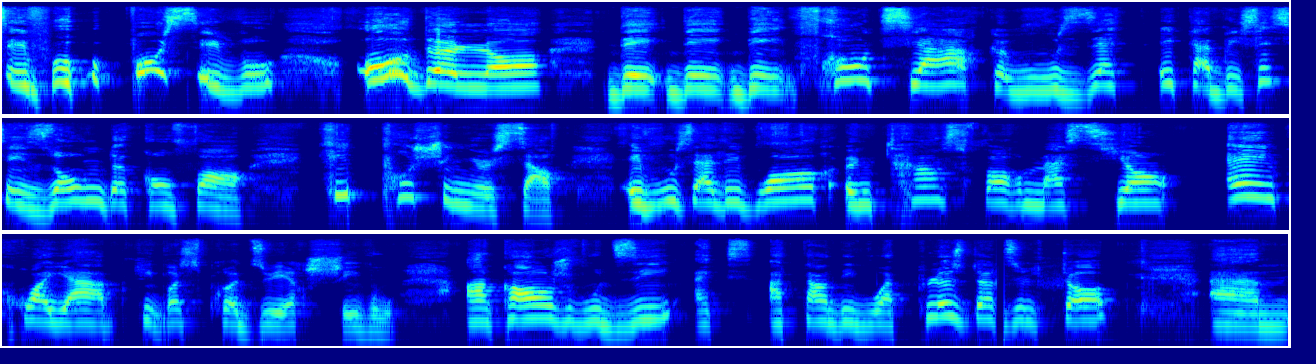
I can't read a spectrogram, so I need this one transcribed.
Poussez-vous, poussez-vous au-delà des, des, des frontières que vous êtes établissées, ces zones de confort. Keep pushing yourself. Et vous allez voir une transformation incroyable qui va se produire chez vous. Encore, je vous dis, attendez-vous à plus de résultats. Euh,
